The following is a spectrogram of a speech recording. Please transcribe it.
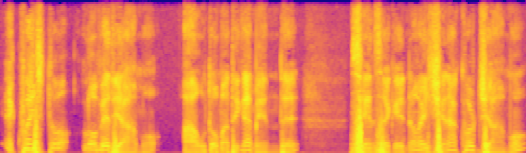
E questo lo vediamo automaticamente senza che noi ce ne accorgiamo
